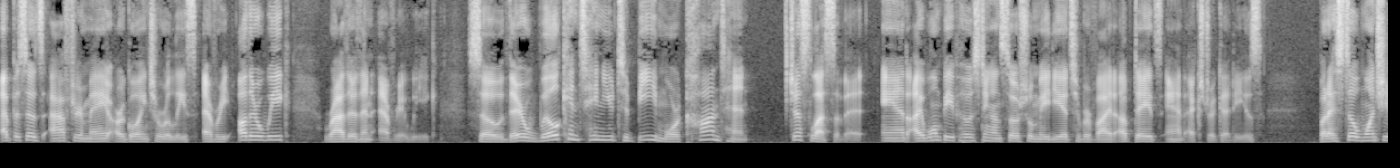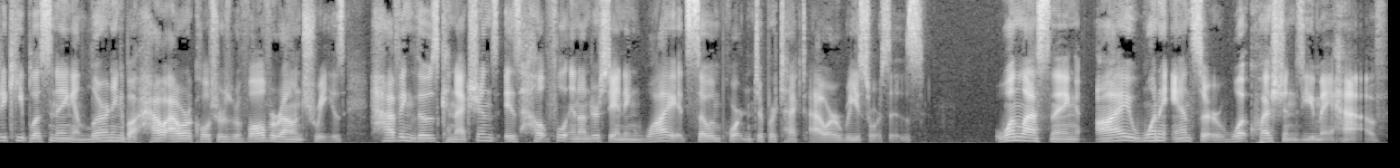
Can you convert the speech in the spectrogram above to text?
episodes after May are going to release every other week rather than every week. So there will continue to be more content, just less of it, and I won't be posting on social media to provide updates and extra goodies but I still want you to keep listening and learning about how our cultures revolve around trees. Having those connections is helpful in understanding why it's so important to protect our resources. One last thing, I want to answer what questions you may have.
